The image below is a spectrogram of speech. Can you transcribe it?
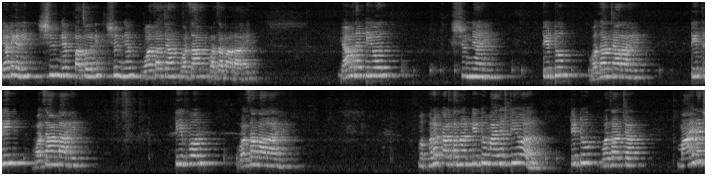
या ठिकाणी शून्य पाचवं शून्य वजा चार वजा आठ वजा बारा आहे. यामध्ये टी वन शून्य आहे टी टू वजा चार आहे टी थ्री वजा आठ आहे टी फोर वजा बारा आहे. मग फरक काढताना T two minus T one T two वजा चार. मायनस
